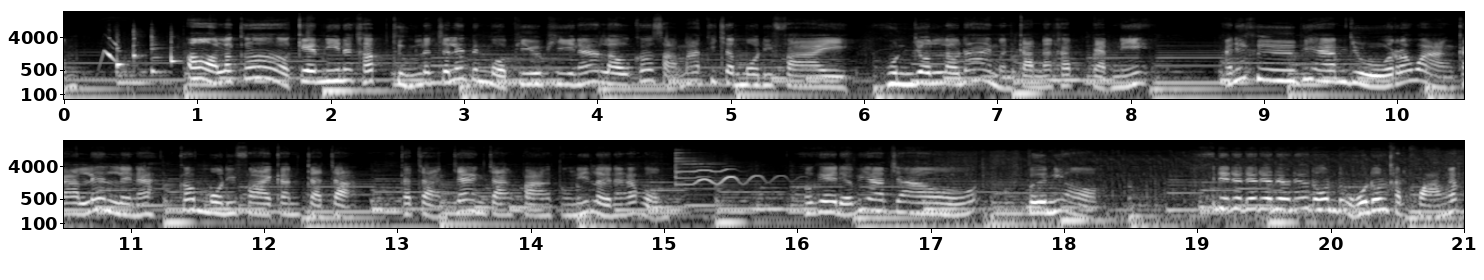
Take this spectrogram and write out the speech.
มอ๋อแล้วก็เกมนี้นะครับ ถึงเราจะเล่นเป็นโหมด PVP นะ เราก็สามารถที่จะ modify หุ่นยนต์เราได้เหมือนกันนะครับ แบบนี้ อันนี้คือพี่อาร์มอยู่ระหว่างการเล่นเลยนะ ก็ modify กันจะจะกระจ่างแจ้งจางปางตรงนี้เลยนะครับผม โอเค เดี๋ยวพี่อาร์มจะเอาปืนนี้ออก เดี๋ยวเดี๋ยวเดี๋ยวเดี๋ยวเดี๋ยวโดนโอ้โหโดนขัดขวางครับ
